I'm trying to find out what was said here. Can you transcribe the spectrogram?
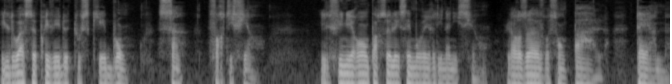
Ils doivent se priver de tout ce qui est bon, sain, fortifiant. Ils finiront par se laisser mourir d'inanition. Leurs œuvres sont pâles, ternes,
